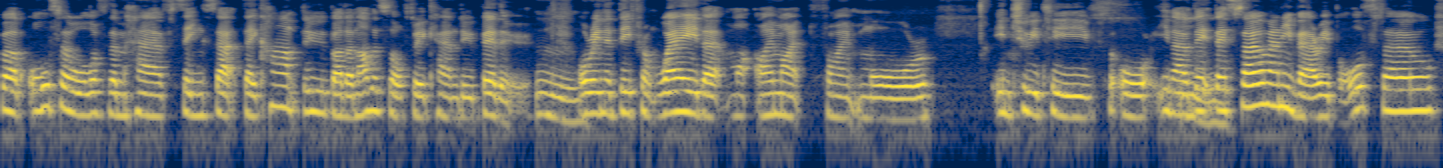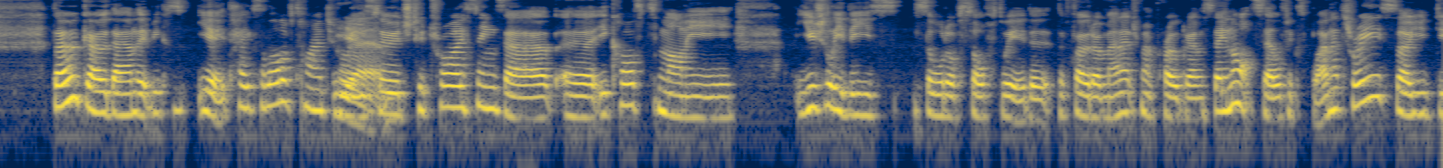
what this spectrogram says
but also all of them have things that they can't do, but another software can do better Mm. or in a different way that I might find more intuitive or you know there, Mm. there's so many variables so don't go down there because yeah it takes a lot of time to Yeah. research to try things out uh, it costs money usually these sort of software the, the photo management programs they're not self-explanatory so you do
